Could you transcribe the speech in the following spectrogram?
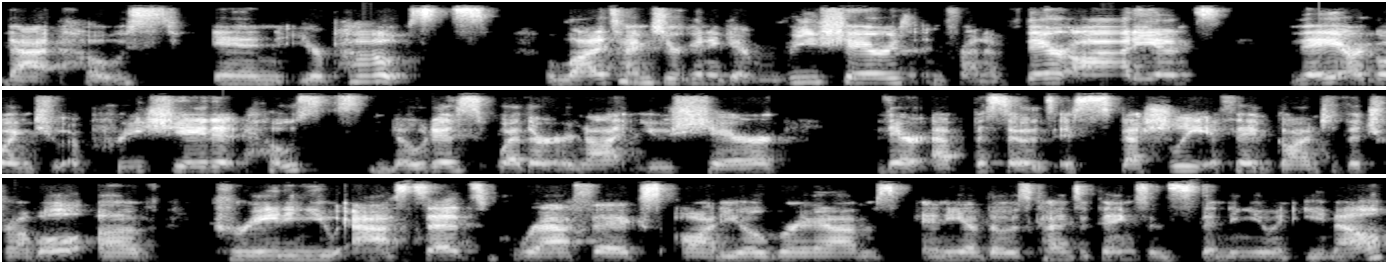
that host in your posts. A lot of times you're going to get reshares in front of their audience. they are going to appreciate it. Hosts notice whether or not you share their episodes, especially if they've gone to the trouble of creating you assets, graphics, audiograms, any of those kinds of things, and sending you an email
